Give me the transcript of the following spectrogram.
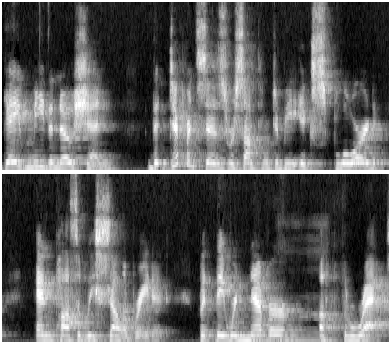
gave me the notion that differences were something to be explored and possibly celebrated, but they were never a threat.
